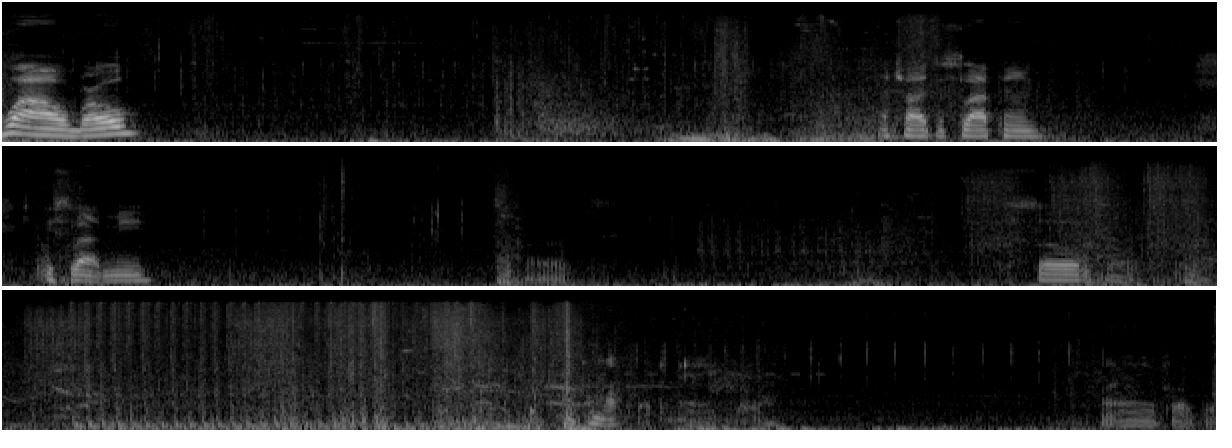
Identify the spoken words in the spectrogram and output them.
Wow, bro. I tried to slap him. He slapped me. Fucked. So. Oh my fucking aim, bro. My aim fucked up.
